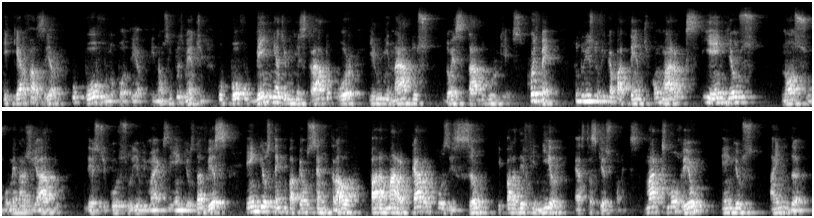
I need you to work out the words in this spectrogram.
e quer fazer o povo no poder, e não simplesmente o povo bem administrado por iluminados do Estado burguês. Pois bem, tudo isso fica patente com Marx e Engels, nosso homenageado deste curso livre Marx e Engels da vez. Engels tem um papel central para marcar posição e para definir estas questões. Marx morreu, Engels ainda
